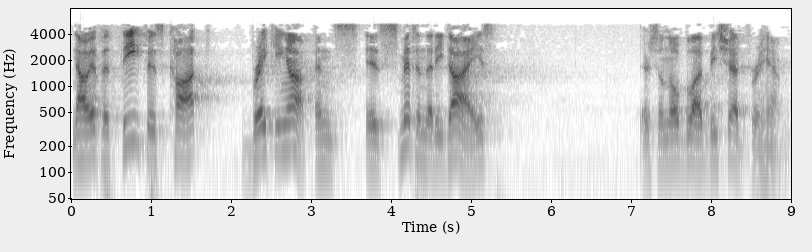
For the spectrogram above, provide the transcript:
Now, if a thief is caught breaking up and is smitten that he dies, there shall no blood be shed for him.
